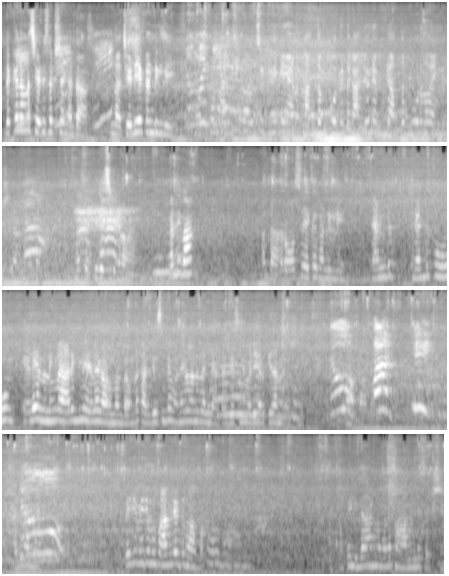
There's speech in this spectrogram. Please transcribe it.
ഇതൊക്കെയാണ് നമ്മുടെ ചെടി സെക്ഷൻ കേട്ടോ. എന്താ ചെടിയെ കണ്ടില്ലേ? മൊത്തം അത്തപ്പൂ ഒക്കെ ഉണ്ട് കല്ലുവിന് എപ്പോഴും അത്തപ്പൂ ഇടുന്നത് ഭയങ്കര ഇഷ്ടമാണ് സെറ്റ് വെച്ചിരിക്കണതാണ്. കല്ലി വാ. അതാ റോസയൊക്കെ കണ്ടില്ലേ? രണ്ട് രണ്ട് പൂവും ഇലയാണ്. നിങ്ങൾ ആരെങ്കിലും ഇല കാണുന്നുണ്ടോ? നമ്മുടെ കല്യൂസിന്റെ മണികളാണ് ഇതല്ല. കല്ലേസിന് വെളി ഇറക്കിയതാണ് പ്രശ്നം അത് തന്നെ വരി ഫാമിലോട്ട് പോകാം വാ, വാ, വാ, വാ. അപ്പൊ ഇതാണ് നമ്മുടെ ഫാമിന്റെ സെക്ഷൻ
